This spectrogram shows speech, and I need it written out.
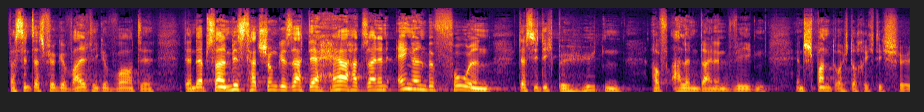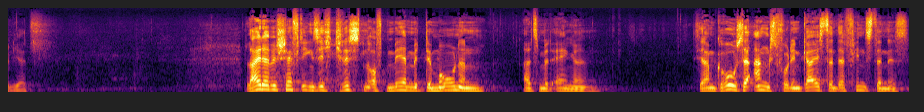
Was sind das für gewaltige Worte? Denn der Psalmist hat schon gesagt, der Herr hat seinen Engeln befohlen, dass sie dich behüten auf allen deinen Wegen. Entspannt euch doch richtig schön jetzt. Leider beschäftigen sich Christen oft mehr mit Dämonen als mit Engeln. Sie haben große Angst vor den Geistern der Finsternis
